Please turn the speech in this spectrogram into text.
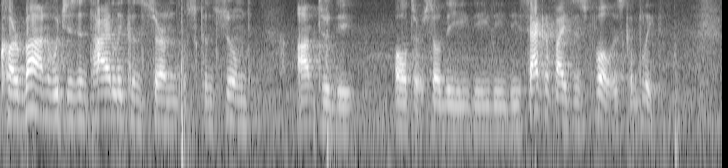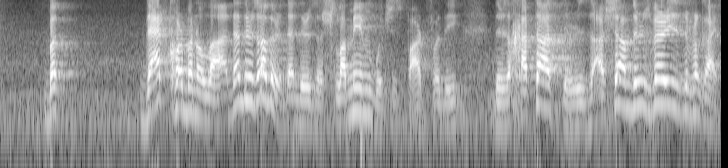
korban which is entirely consumed consumed onto the altar. So the, the, the, the sacrifice is full, is complete. But that korban olah, then there's other. Then there's a shlamim, which is part for the. There's a chatat, there is a asham, there's various different kinds.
